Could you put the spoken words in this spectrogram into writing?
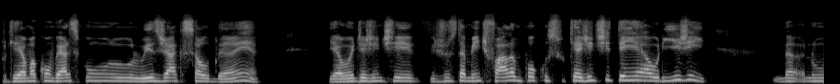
porque é uma conversa com o Luiz Jacques Saldanha, e é onde a gente justamente fala um pouco que a gente tem a origem no,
